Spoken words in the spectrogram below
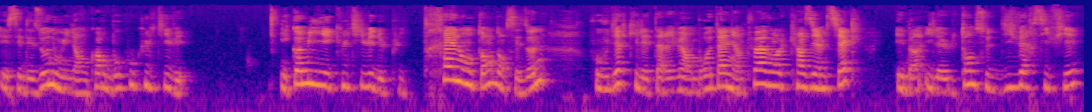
et c'est des zones où il a encore beaucoup cultivé. Et comme il y est cultivé depuis très longtemps dans ces zones, faut vous dire qu'il est arrivé en Bretagne un peu avant le 15e siècle, et ben il a eu le temps de se diversifier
